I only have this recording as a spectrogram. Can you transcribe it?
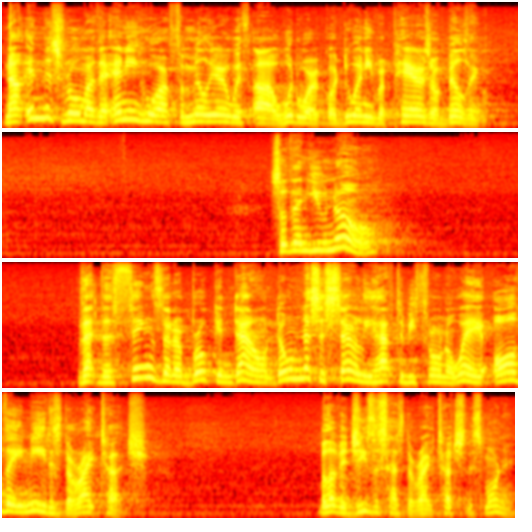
Now, in this room, are there any who are familiar with uh, woodwork or do any repairs or building? So then you know that the things that are broken down don't necessarily have to be thrown away. All they need is the right touch. Beloved, Jesus has the right touch this morning.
